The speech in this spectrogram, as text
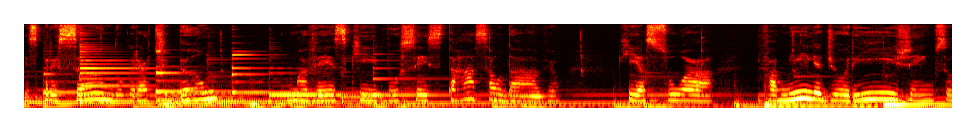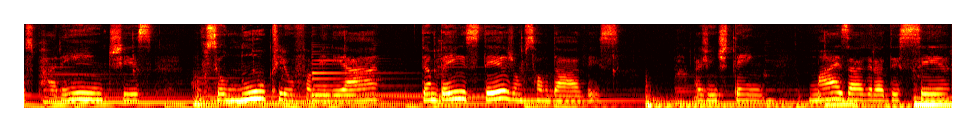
expressando gratidão, uma vez que você está saudável, que a sua família de origem, os seus parentes, o seu núcleo familiar também estejam saudáveis. A gente tem mais a agradecer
